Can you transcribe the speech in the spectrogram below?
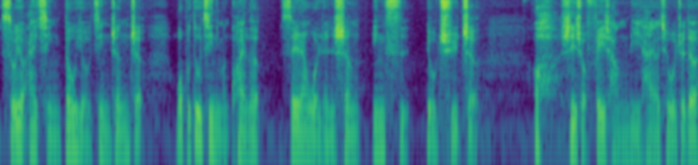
所有爱情都有竞争者，我不妒忌你们快乐，虽然我人生因此有曲折。”哦，是一首非常厉害，而且我觉得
